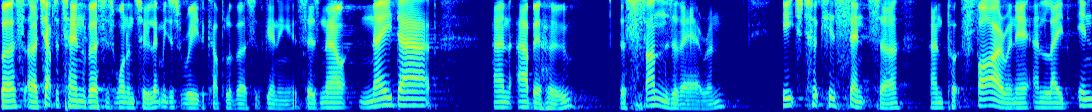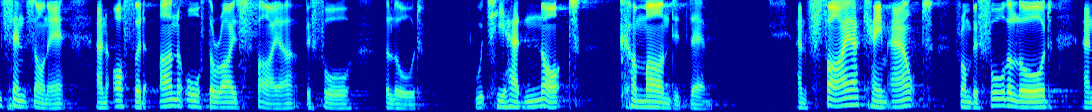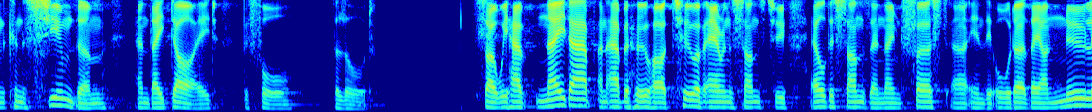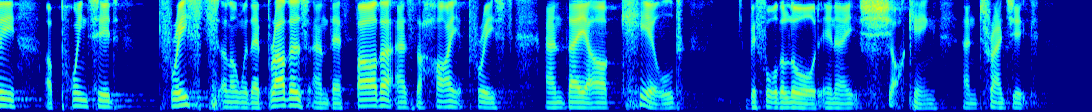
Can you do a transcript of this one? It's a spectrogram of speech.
Verse, uh, chapter 10, verses 1 and 2. Let me just read a couple of verses beginning. It says, Now Nadab and Abihu, the sons of Aaron, each took his censer and put fire in it and laid incense on it and offered unauthorized fire before the Lord, which he had not commanded them. And fire came out from before the Lord and consumed them and they died before the Lord. So we have Nadab and Abihu, are two of Aaron's sons, two eldest sons. They're named first uh, in the order. They are newly appointed priests, along with their brothers and their father as the high priest, and they are killed before the Lord in a shocking and tragic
